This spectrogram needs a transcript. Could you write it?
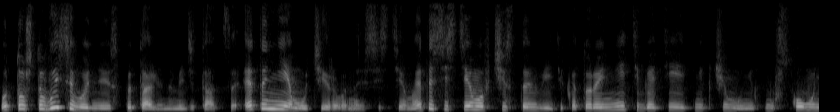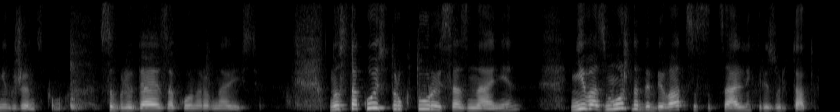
Вот то, что вы сегодня испытали на медитации, это не мутированная система, это система в чистом виде, которая не тяготеет ни к чему, ни к мужскому, ни к женскому, соблюдая закон равновесия. Но с такой структурой сознания невозможно добиваться социальных результатов,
